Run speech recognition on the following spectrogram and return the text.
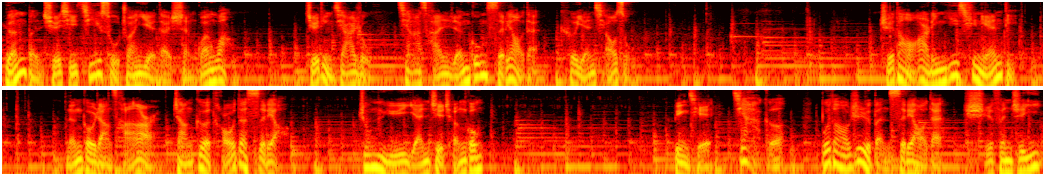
原本学习激素专业的沈观望，决定加入家蚕人工饲料的科研小组，直到二零一七年底。能够让蚕儿长个头的饲料，终于研制成功，并且价格不到日本饲料的十分之一，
